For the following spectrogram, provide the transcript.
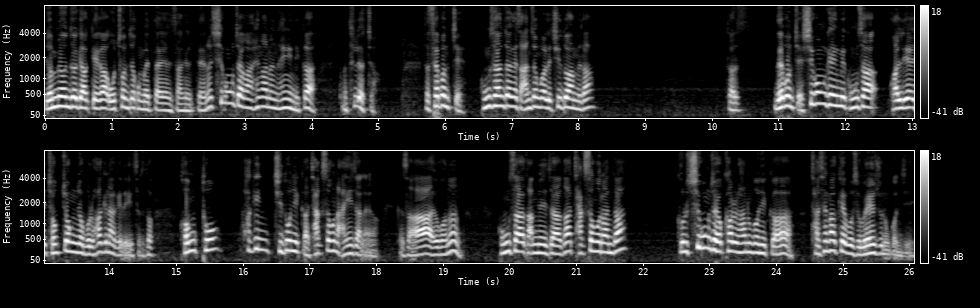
연면적의 합계가 5,000제곱미터 이상일 때는 시공자가 행하는 행위니까 틀렸죠. 자, 세 번째. 공사 현장에서 안전관리 지도합니다. 자, 네 번째. 시공계획 및 공사 관리의 적정 여부를 확인하게 돼 있어요. 그래서 검토, 확인, 지도니까 작성은 아니잖아요. 그래서 아, 요거는 공사 감리자가 작성을 한다? 그건 시공자 역할을 하는 거니까 잘 생각해 보세요. 왜 해주는 건지.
